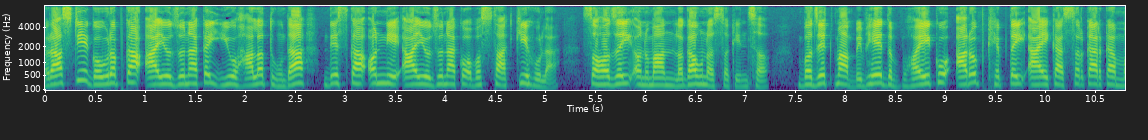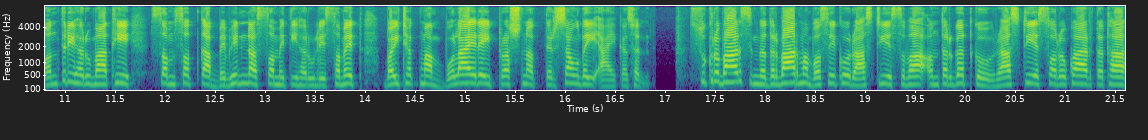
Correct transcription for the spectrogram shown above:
राष्ट्रिय गौरवका आयोजनाकै यो हालत हुँदा देशका अन्य आयोजनाको अवस्था के होला? सहजै अनुमान लगाउन सकिन्छ। बजेटमा विभेद भएको आरोप खेप्दै आएका सरकारका मन्त्रीहरूमाथि संसदका विभिन्न समितिहरूले समेत बैठकमा बोलाएरै प्रश्न तिर्साउँदै आएका छन्। शुक्रबार सिंहदरबारमा बसेको राष्ट्रिय सभा अन्तर्गतको राष्ट्रिय सरोकार तथा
